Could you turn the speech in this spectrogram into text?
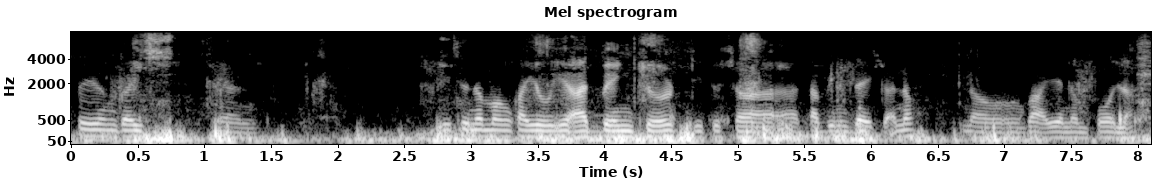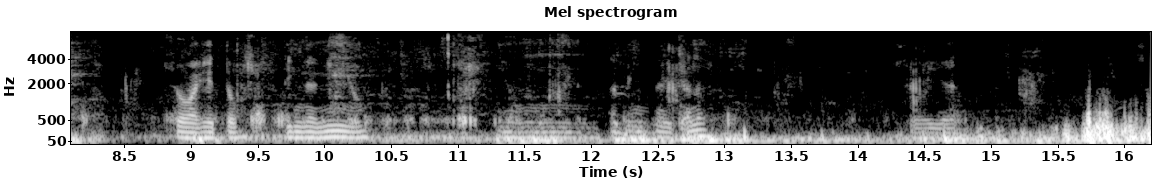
So yun guys, ayan. Dito naman kayo i-adventure dito sa tabing dike ano ng bayan ng Pola. So ito, tingnan niyo yung tabing dike ano. So ayan. So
